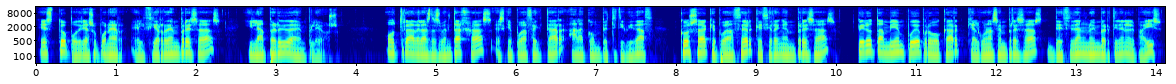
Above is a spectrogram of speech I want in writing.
Esto podría suponer el cierre de empresas y la pérdida de empleos. Otra de las desventajas es que puede afectar a la competitividad, cosa que puede hacer que cierren empresas, pero también puede provocar que algunas empresas decidan no invertir en el país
